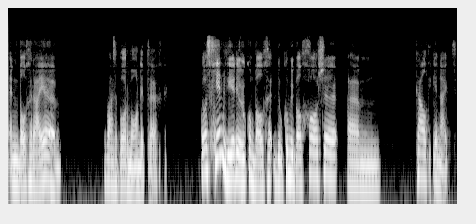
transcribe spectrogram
in Bulgarië was 'n paar maande terug. Daar's geen rede hoekom Bulga hoekom die Bulgaarse ehm um, geldeenheid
